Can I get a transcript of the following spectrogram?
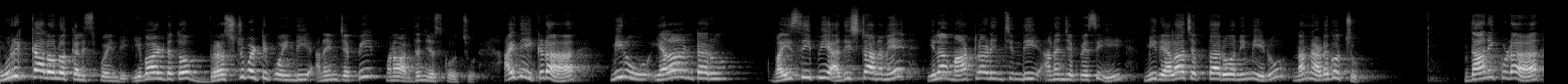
మురిక్కాలలో కలిసిపోయింది ఇవాల్టతో భ్రష్టు పట్టిపోయింది అని చెప్పి మనం అర్థం చేసుకోవచ్చు. అయితే ఇక్కడ మీరు ఎలా అంటారు? వైసీపీ అధిష్టానమే ఇలా మాట్లాడించింది అని చెప్పేసి మీరు ఎలా చెప్తారు అని మీరు నన్ను అడగొచ్చు. దానికి కూడా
